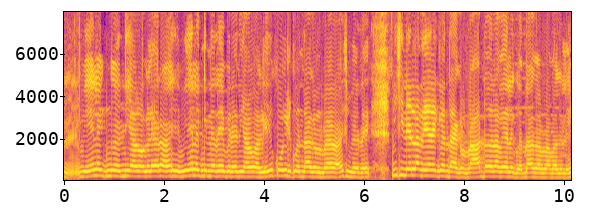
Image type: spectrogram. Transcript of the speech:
ம், வேலைக்கு வந்து என் ரா- வேலைக்கு நிறைய பேர் வந்து இது கோயிலுக்கு வந்தாங்கள்ரா ராசி பேர் மிஷின் எல்லாம் வேலைக்கு வந்தாங்கள்ரா ஆட்டோ எல்லாம் வேலைக்கு வந்தாங்கள்ரா மகளே.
